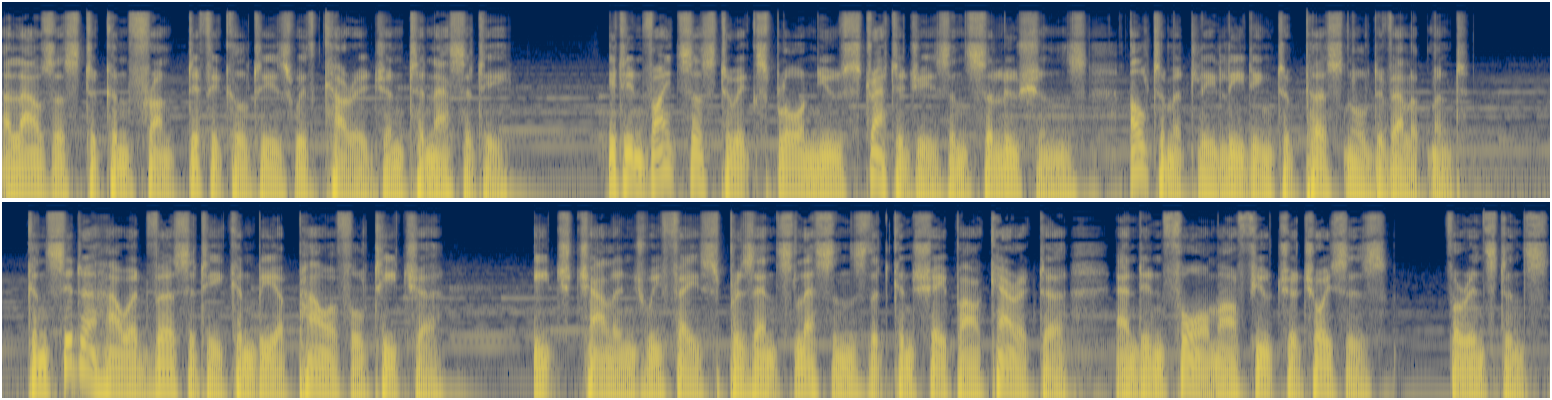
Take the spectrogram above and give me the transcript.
allows us to confront difficulties with courage and tenacity. It invites us to explore new strategies and solutions, ultimately leading to personal development. Consider how adversity can be a powerful teacher. Each challenge we face presents lessons that can shape our character and inform our future choices. For instance,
